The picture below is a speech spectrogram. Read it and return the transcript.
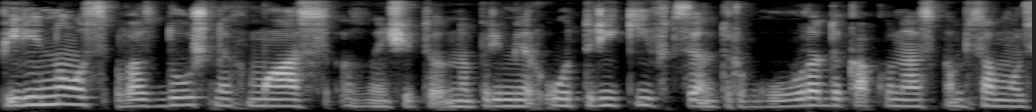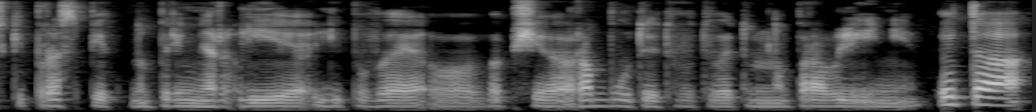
перенос воздушных масс, значит, например, от реки в центр города, как у нас Комсомольский проспект, например, или Липовая э, вообще работает вот в этом направлении. Это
